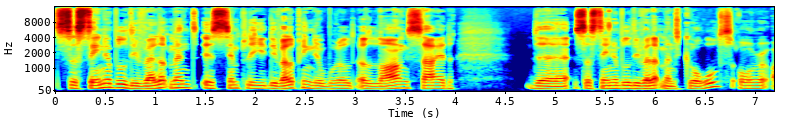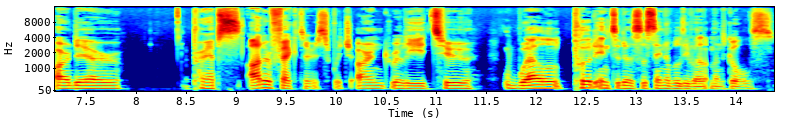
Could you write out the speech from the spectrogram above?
sustainable development is simply developing the world alongside the sustainable development goals, or are there perhaps other factors which aren't really too well put into the sustainable development goals?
